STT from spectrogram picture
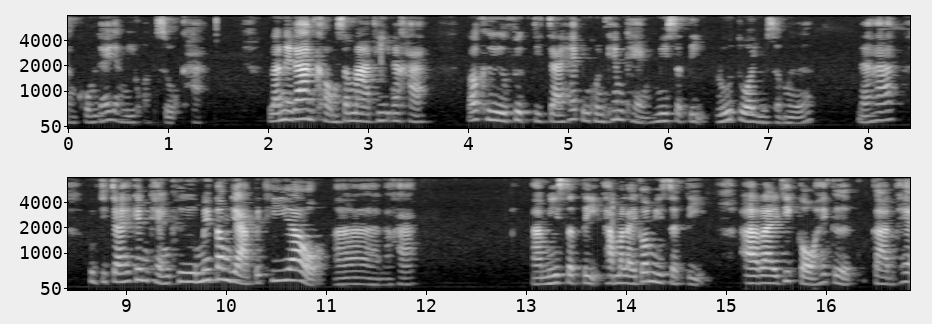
สังคมได้อย่างมีความสุขค่ะ แล้วในด้านของสมาธินะคะ ก็คือฝึกจิตใจให้เป็นคนเข้มแข็ง มีสติรู้ตัวอยู่เสมอนะคะฝึกจิตใจให้เข้มแข็งคือไม่ต้องอยากไปเที่ยวอ่านะคะมีสติทำอะไรก็มีสติ อะไรที่ก่อให้เกิดการแพร่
